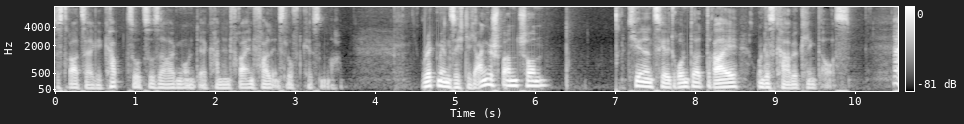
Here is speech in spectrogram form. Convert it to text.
das Drahtseil gekappt sozusagen und er kann den freien Fall ins Luftkissen machen. Rickman sichtlich angespannt schon, Tiernan zählt runter, 3 und das Kabel klingt aus.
